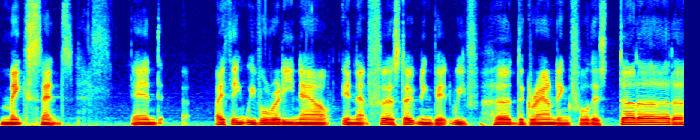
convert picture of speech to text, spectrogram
makes sense? And I think we've already now in that first opening bit we've heard the grounding for this da da da.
